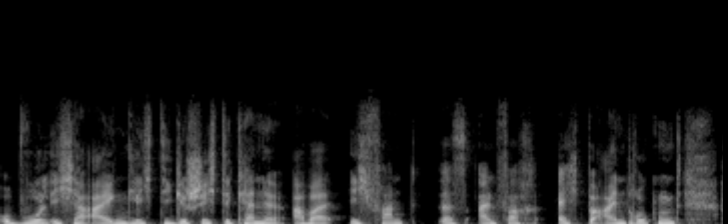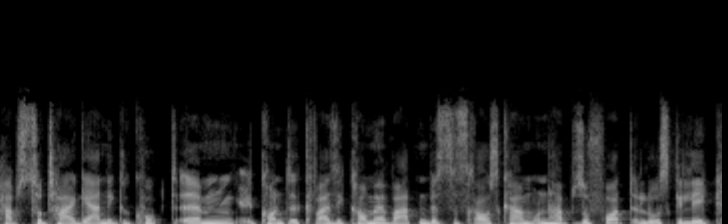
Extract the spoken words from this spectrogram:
obwohl ich ja eigentlich die Geschichte kenne. Aber ich fand es einfach echt beeindruckend, hab's total gerne geguckt, ähm, konnte quasi kaum erwarten, bis es rauskam und habe sofort losgelegt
